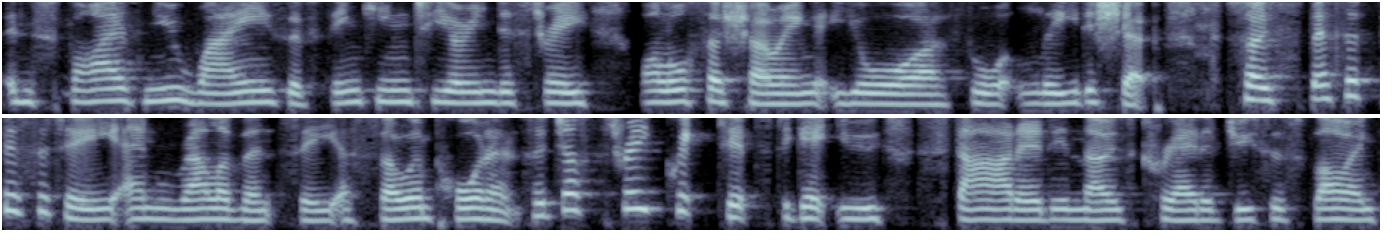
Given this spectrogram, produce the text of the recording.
inspires new ways of thinking to your industry while also showing your thought leadership. So specificity and relevancy are so important. So just three quick tips to get you started in those creative juices flowing.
